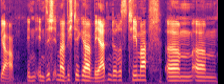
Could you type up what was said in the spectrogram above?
ja, in, in sich immer wichtiger werdenderes Thema. Ähm, ähm,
